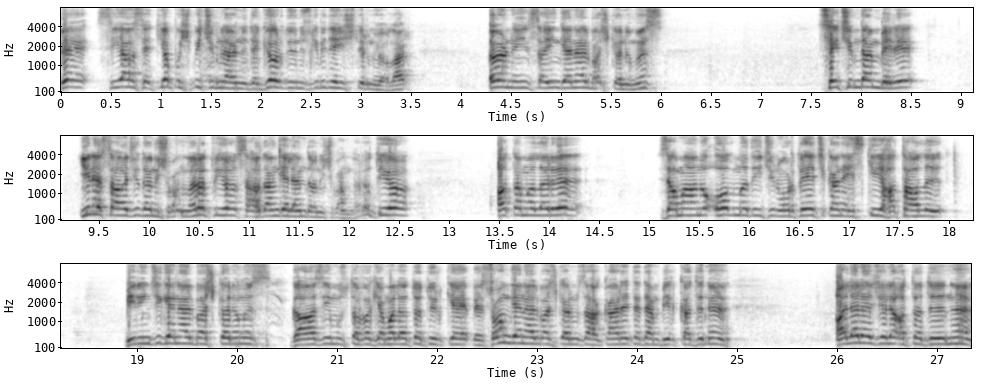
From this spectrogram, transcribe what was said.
Ve siyaset yapış biçimlerini de gördüğünüz gibi değiştirmiyorlar. Örneğin Sayın Genel Başkanımız seçimden beri yine sağcı danışmanlar atıyor, sağdan gelen danışmanlar atıyor atamaları zamanı olmadığı için ortaya çıkan eski hatalı birinci genel başkanımız Gazi Mustafa Kemal Atatürk'e ve son genel başkanımıza hakaret eden bir kadını alelacele atadığını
